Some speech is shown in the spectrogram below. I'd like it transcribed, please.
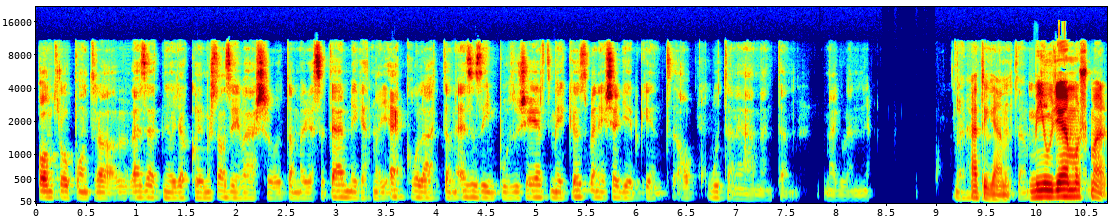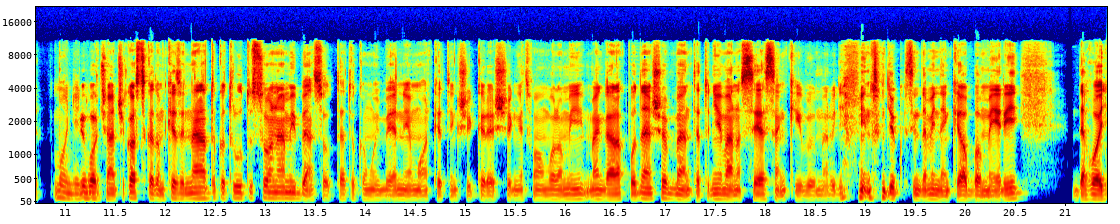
pontról pontra vezetni, hogy akkor én most azért vásároltam meg ezt a terméket, mert ekkor láttam, ez az impulzus ért még közben, és egyébként utána elmentem megvenni. Nem hát igen, értem. mi ugye most már mondjuk. Jó, bocsánat, csak azt akartam kérdezni, nálatok a Trutuszolnál miben szoktátok amúgy mérni a marketing sikerességet? Van valami megállapodás ebben? Tehát nyilván a szélszen kívül, mert ugye mint tudjuk, szinte mindenki abban méri, de hogy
